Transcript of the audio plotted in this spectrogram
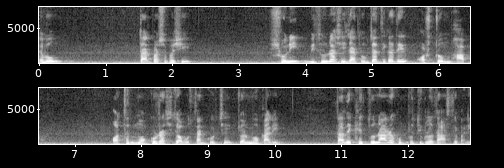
এবং তার পাশাপাশি শনি মিথুন রাশি জাতক জাতিকাদের অষ্টম ভাব অর্থাৎ মকর রাশিতে অবস্থান করছে জন্মকালীন। তাদের ক্ষেত্রেও নানা রকম প্রতিকূলতা আসতে পারে।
